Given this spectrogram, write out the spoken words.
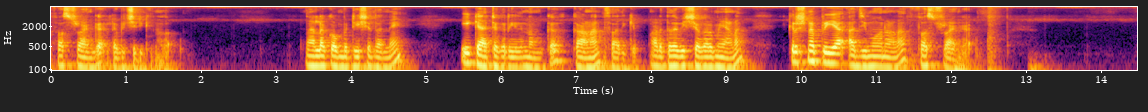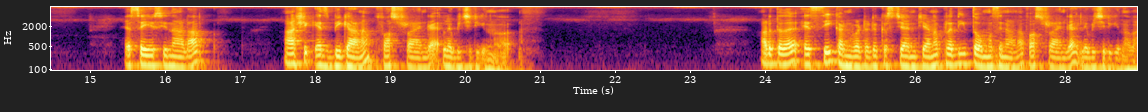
ഫസ്റ്റ് റാങ്ക് ലഭിച്ചിരിക്കുന്നത്. നല്ല കോമ്പറ്റീഷൻ തന്നെ ഈ കാറ്റഗറിയിൽ നമുക്ക് കാണാൻ സാധിക്കും. അടുത്തത് വിശ്വകർമ്മയാണ്. കൃഷ്ണപ്രിയ അജിമോനാണ് first rank. S A U C Nadar Ashiq S ബിക്കാണ് ഫസ്റ്റ് റാങ്ക് ലഭിച്ചിരിക്കുന്നത്. അടുത്തത് എസ് സി കൺവേർട്ടഡ് ക്രിസ്ത്യാനിറ്റിയാണ് പ്രദീപ് തോമസിനാണ് ഫസ്റ്റ് റാങ്ക് ലഭിച്ചിരിക്കുന്നത്.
